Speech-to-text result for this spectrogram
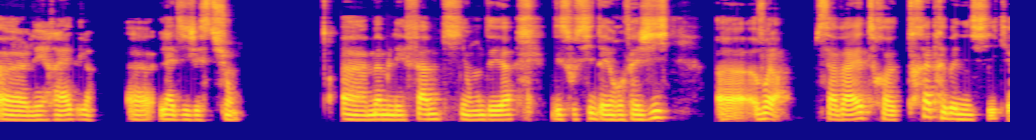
euh, les règles, euh, la digestion, même les femmes qui ont des, des soucis d'aérophagie, voilà, ça va être très très bénéfique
